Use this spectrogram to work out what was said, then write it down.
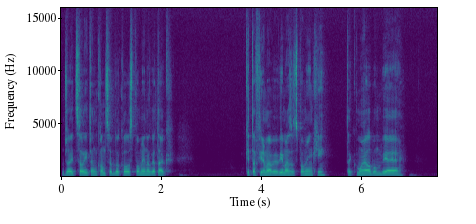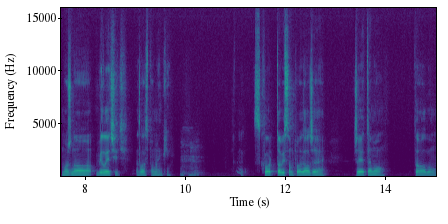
že aj celý ten koncept okolo spomienok a tak, keď tá firma vie vymazať spomienky, tak môj album vie možno vyliečiť zlé spomienky. Mm-hmm. Skôr to by som povedal, že, že je témou toho albumu.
